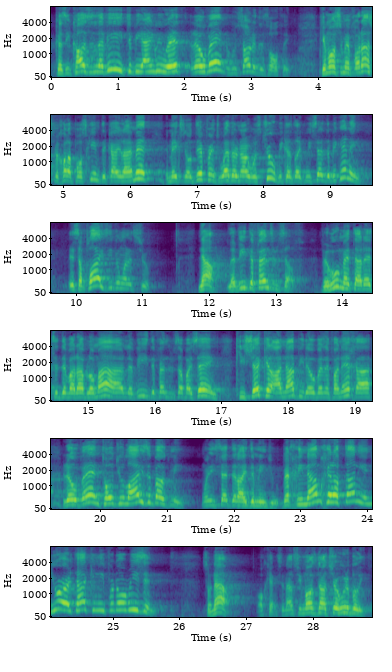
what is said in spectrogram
because he causes Levi to be angry with Reuven, who started this whole thing. כמו שמפורש בכל הפוסקים, דקאי לאמת, it makes no difference whether or not it was true, because like we said at the beginning, this applies even when it's true. Now, Levi defends himself. והוא מתרץ את דבריו לומר, Levi defends himself by saying, כי שקר ענה בי ראובן לפניך, Reuven told you lies about me when he said that I demeaned you. וחינם חרפתני, and you are attacking me for no reason. So now, okay, so now Shimon's not sure who to believe.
